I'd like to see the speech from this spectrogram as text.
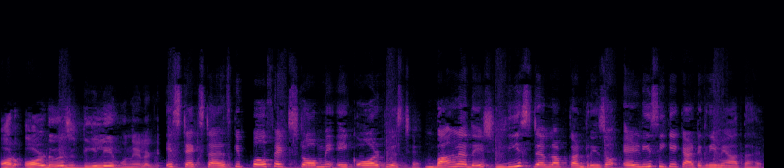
और ऑर्डर्स डिले होने लगे। इस टेक्सटाइल्स के परफेक्ट स्टॉप में एक और ट्विस्ट है। बांग्लादेश लीस्ट डेवलप्ड कंट्रीज़ और एलडीसी के कैटेगरी में आता है।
